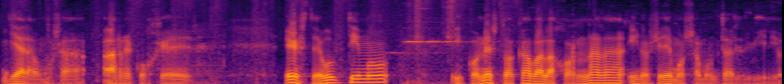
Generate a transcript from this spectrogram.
Y ahora vamos a, a recoger este último. Y con esto acaba la jornada y nos iremos a montar el vídeo.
